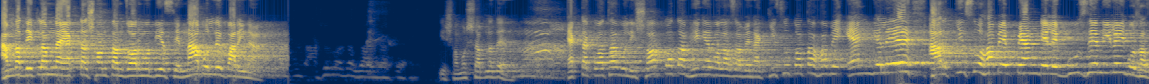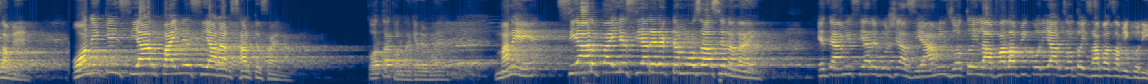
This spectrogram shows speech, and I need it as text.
আমরা দেখলাম না, একটা সন্তান জন্ম দিয়েছে, না বললে পারি না। কি সমস্যা আপনাদের? একটা কথা বলি, সব কথা ভেঙে বলা যাবে না। কিছু কথা হবে অ্যাঙ্গেলে আর কিছু হবে প্যান্ডেলে, বুঝে নিলেই বোঝা যাবে। অনেকেই চেয়ার পাইলে চেয়ার আর ছাড়তে চায় না। কথা কর না কেন ভাই? মানে চেয়ার পাইলে চেয়ারের একটা মজা আছে না নাই? এই যে আমি চেয়ারে বসে আছি, আমি যতই লাফালাফি করি আর যতই ঝাপাঝাপি করি,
